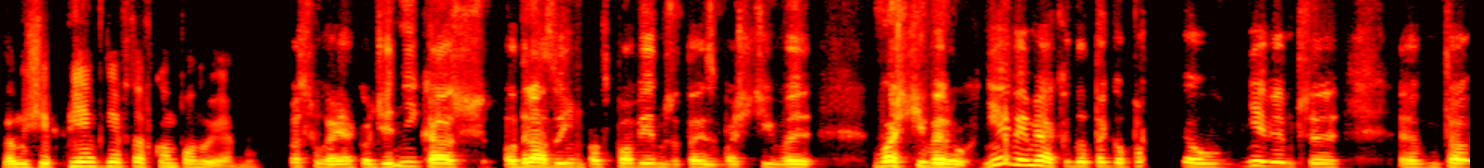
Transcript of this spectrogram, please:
to my się pięknie w to wkomponujemy. Posłuchaj, jako dziennikarz od razu im podpowiem, że to jest właściwy, właściwy ruch. Nie wiem, jak do tego podjął, nie wiem, czy to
